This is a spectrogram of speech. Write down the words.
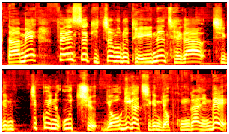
그다음에 펜스 기점으로 되어 있는 제가 지금 찍고 있는 우측 여기가 지금 옆 공간인데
